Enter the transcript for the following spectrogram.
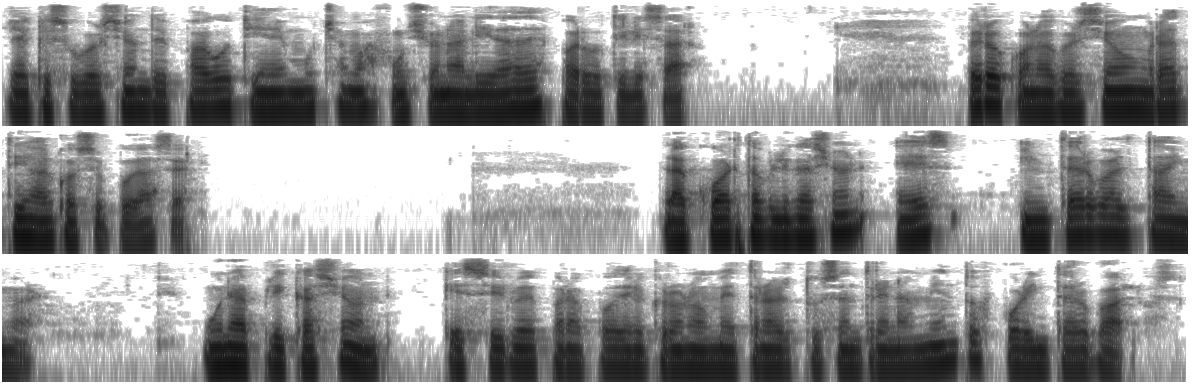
ya que su versión de pago tiene muchas más funcionalidades para utilizar. Pero con la versión gratis algo se puede hacer. La cuarta aplicación es Interval Timer, una aplicación que sirve para poder cronometrar tus entrenamientos por intervalos,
